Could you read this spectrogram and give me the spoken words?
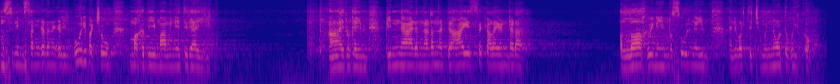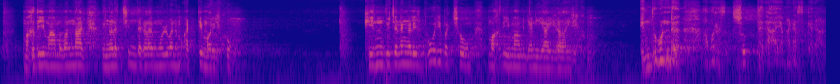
മുസ്ലിം സംഘടനകളിൽ ഭൂരിപക്ഷവും മഹദിമാമിനെതിരായിരിക്കും ആരുടെയും പിന്നാലെ നടന്നിട്ട് ആയുസ് കളയണ്ടടാ. അള്ളാഹുവിനെയും റസൂലിനെയും അനുവർത്തിച്ച് മുന്നോട്ട് പോയിക്കോ. മഹദി ഇമാമ വന്നാൽ നിങ്ങളുടെ ചിന്തകളെ മുഴുവനും അട്ടിമറിക്കും. ഹിന്ദു ജനങ്ങളിൽ ഭൂരിപക്ഷവും മഹദി ഇമാമിന്റെ അനുയായികളായിരിക്കും. എന്തുകൊണ്ട് അവർ ശുദ്ധരായ മനസ്കരാണ്?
